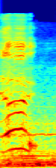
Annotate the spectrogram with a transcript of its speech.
I,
